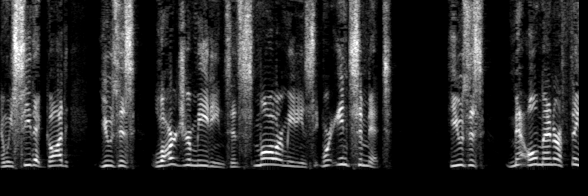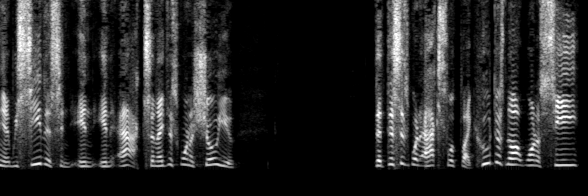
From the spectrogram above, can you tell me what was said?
And we see that God uses larger meetings and smaller meetings, more intimate. He uses all manner of things. And we see this in, in, in Acts. And I just want to show you that this is what Acts looked like. Who does not want to see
